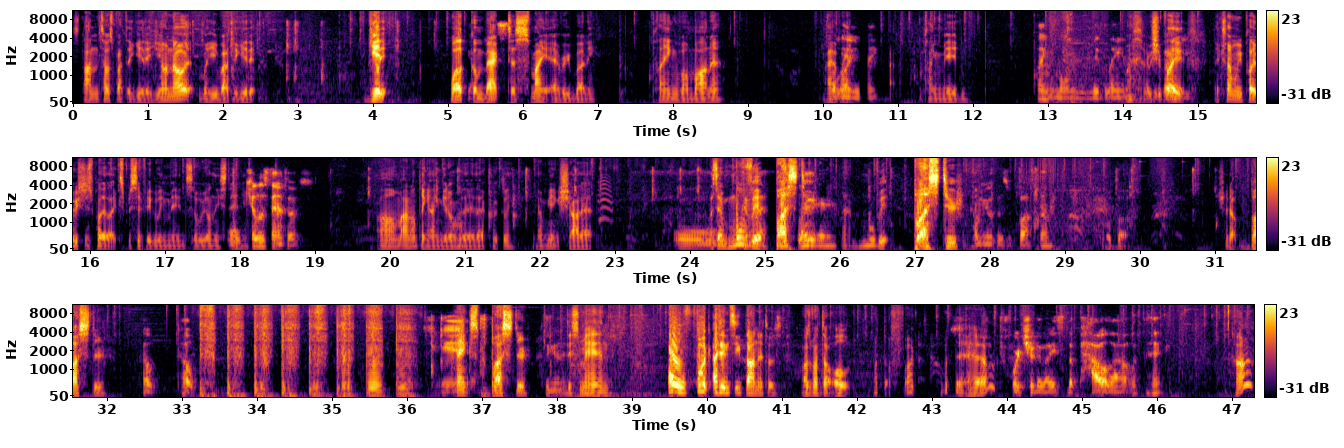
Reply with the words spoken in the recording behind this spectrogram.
Thanatos about to get it. He don't know it, but he about to get it. Get it. Welcome back to Smite, everybody. Playing Vamana. I have like playing? I'm playing mid. Playing all in the mid lane. We should play- Everybody- Next time we play, we should just play like specifically mid, so we only stand here. kill the Thanatos. Um, I don't think I can get over there that quickly. Yeah, I'm getting shot at. Ooh, I said, move it, Buster. Later. Uh, move it, Buster. Help me with this buff, bro. Little buff. Shut up, Buster. Help, help. Yeah. Thanks, Buster. This man. Oh fuck! I didn't see Thanatos. I was about to ult. What the fuck? What the hell? Torture device, the Powwow. What the heck? Huh?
